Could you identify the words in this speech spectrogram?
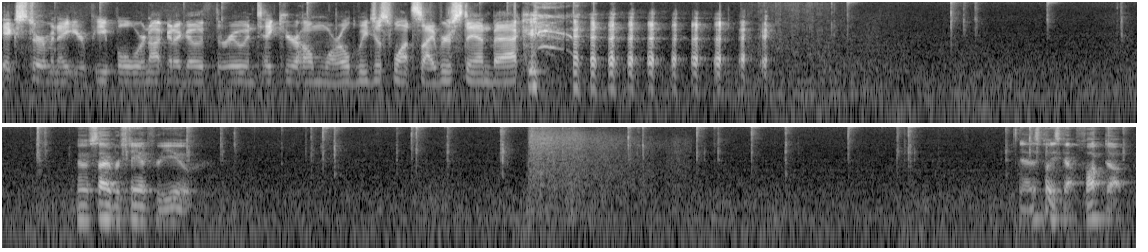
exterminate your people. We're not gonna go through and take your home world. We just want Cyberstan back. No Cyberstan for you. Yeah, this place got fucked up.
